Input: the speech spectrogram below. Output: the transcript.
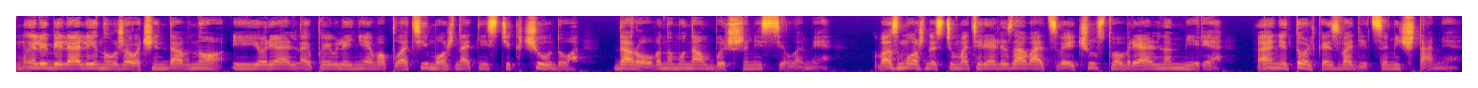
Мы любили Алину уже очень давно, и ее реальное появление во плоти можно отнести к чуду, дарованному нам высшими силами. Возможностью материализовать свои чувства в реальном мире, а не только изводиться мечтами.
